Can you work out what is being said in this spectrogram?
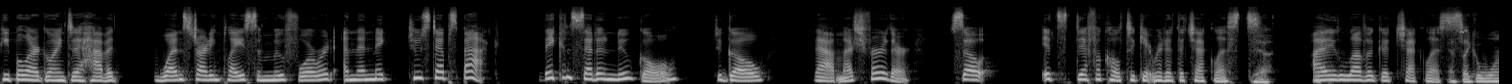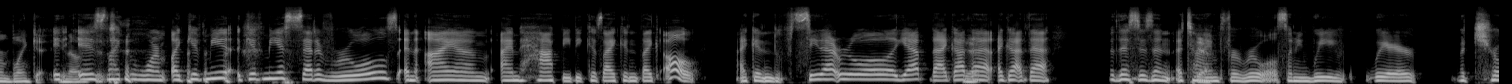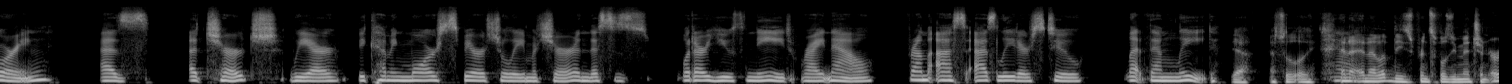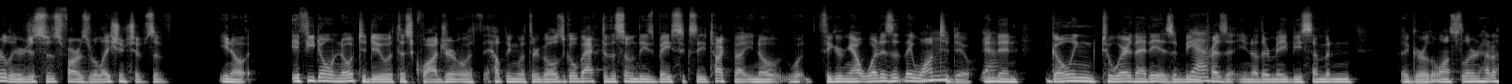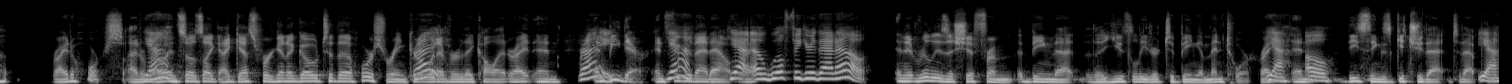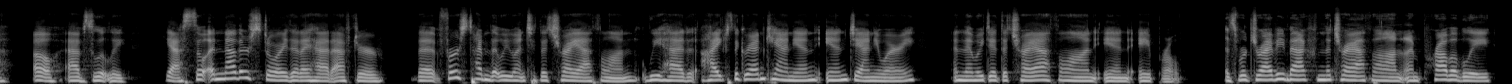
People are going to have a one starting place and move forward and then make two steps back. They can set a new goal to go that much further. So it's difficult to get rid of the checklists. Yeah. I love a good checklist. It's like a warm blanket. It is you know? It's- like a warm like give me give me a set of rules and I am I'm happy because I can like oh I can see that rule yep I got Yeah. that I got that but this isn't a time for rules I mean we we're maturing as a church we are becoming more spiritually mature and this is what our youth need right now from us as leaders to let them lead Yeah, absolutely. And, Yeah. and I love these principles you mentioned earlier, just as far as relationships of, you know, if you don't know what to do with this quadrant with helping with their goals, go back to the, some of these basics that you talked about, you know, figuring out what is it they want to Mhm. do Yeah. and then going to where that is and being Yeah. present. You know, there may be someone, a girl that wants to learn how to ride a horse. I don't know. And so it's like, I guess we're going to go to the horse rink or Right. whatever they call it. Right. And, right and be there and Yeah. figure that out. yeah right? and we'll figure that out and it really is a shift from being that the youth leader to being a mentor, right? Yeah. And Oh. these things get you that to that point. Yeah. Oh, absolutely. Yeah. So another story that I had after the first time that we went to the triathlon, we had hiked the Grand Canyon in January, and then we did the triathlon in April. As we're driving back from the triathlon, I'm probably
